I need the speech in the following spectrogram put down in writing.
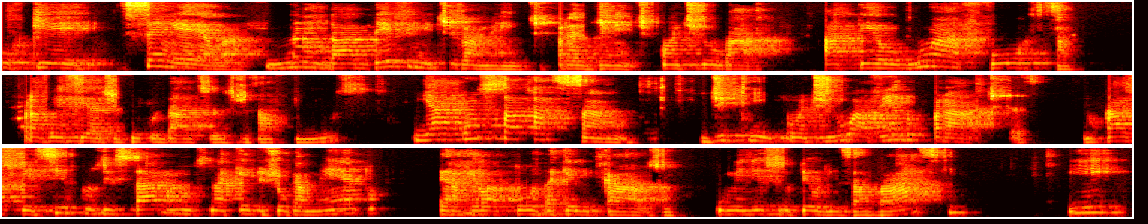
porque sem ela não dá definitivamente para a gente continuar a ter alguma força para vencer as dificuldades e os desafios, e a constatação de que continua havendo práticas, no caso específico, estávamos naquele julgamento, era relator daquele caso o ministro Teori Zavascki, e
